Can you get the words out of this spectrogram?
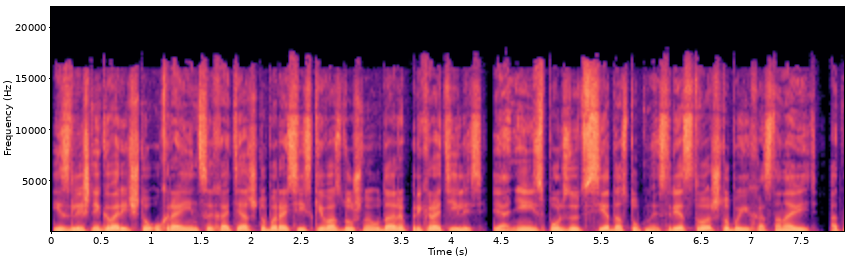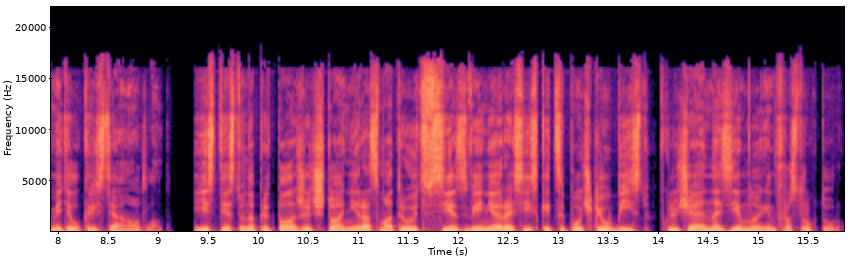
Излишне говорить, что украинцы хотят, чтобы российские воздушные удары прекратились, и они используют все доступные средства, чтобы их остановить, отметил Кристиан Отланд. Естественно, предположить, что они рассматривают все звенья российской цепочки убийств, включая наземную инфраструктуру.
